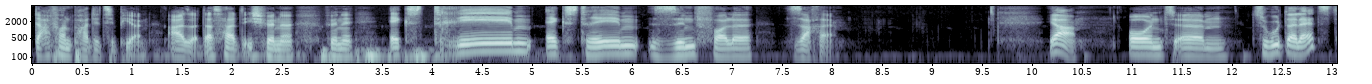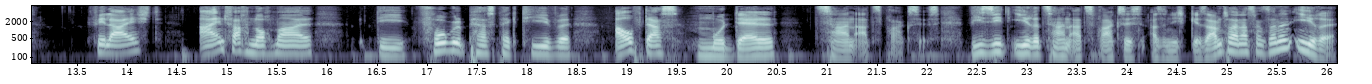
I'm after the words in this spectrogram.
davon partizipieren. Also das halte ich für eine, für eine extrem, extrem sinnvolle Sache. Ja, und ähm, zu guter Letzt vielleicht einfach nochmal die Vogelperspektive auf das Modell Zahnarztpraxis. Wie sieht Ihre Zahnarztpraxis, also nicht Gesamtzahnarztpraxis, sondern Ihre,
